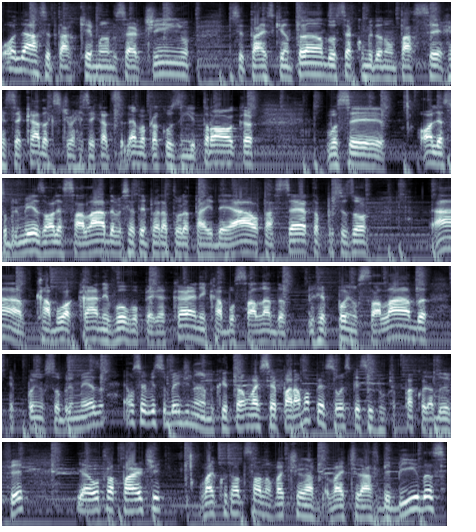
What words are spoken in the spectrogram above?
olhar se tá queimando certinho se está esquentando, se a comida não está ressecada, que se estiver ressecada você leva para cozinha e troca. Você olha a sobremesa, olha a salada, vê se a temperatura está ideal, está certa, precisou ah, acabou a carne, vou, vou pegar carne, acabou salada, reponho salada, reponho sobremesa. É um serviço bem dinâmico, então vai separar uma pessoa específica para cuidar do buffet e a outra parte vai cuidar do salão, vai tirar, vai tirar as bebidas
